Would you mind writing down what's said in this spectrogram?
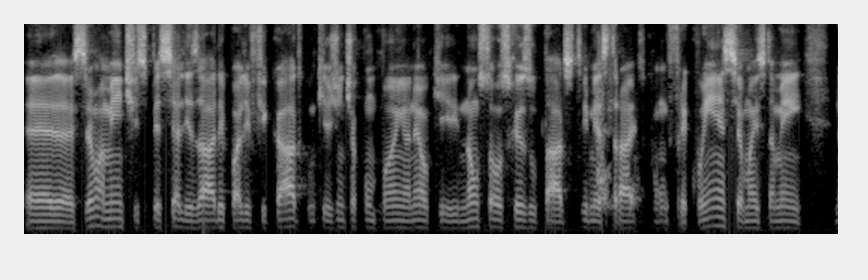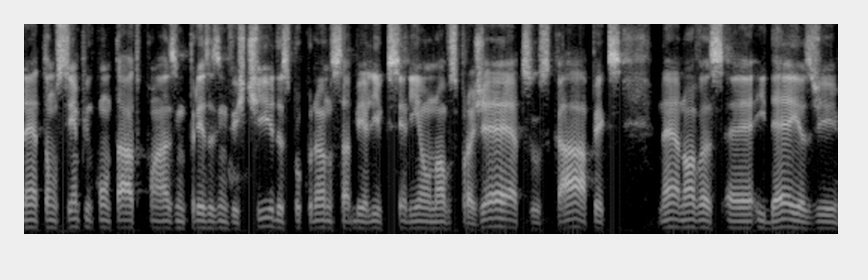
é, extremamente especializado e qualificado, com que a gente acompanha né, o que não só os resultados trimestrais com frequência, mas também né, sempre em contato com as empresas investidas, procurando saber ali que seriam novos projetos, os CAPEX, né, novas é, ideias de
